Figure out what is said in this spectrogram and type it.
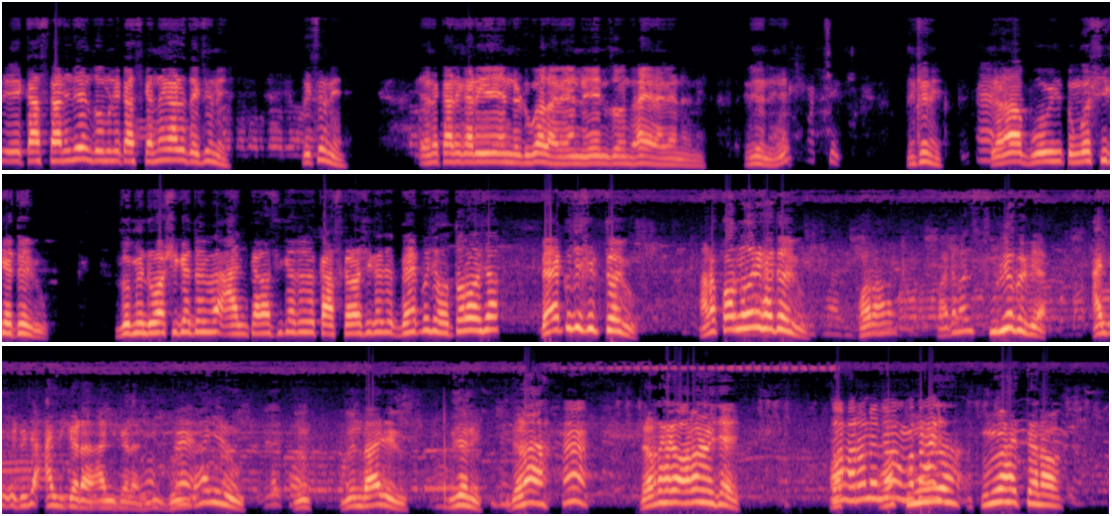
যে কাজ কাটি দেন জমিনে কাজ কেন কাটে দেখছ নি দেখছ নি এনে কাটি কাটি এনে লাগে এনে এনে জমি ভাই লাগে এনে বুঝছ নি দেখছ নি যারা বই তোমাকে শিখাইতে হইব জমি রোয়া শিখাইতে হইব আইন কাটা শিখাইতে হইব কাজ কাটা শিখাইতে ব্যাগ কিছু হতো পয়সা ব্যাগ কিছু শিখতে হইব আর কর্ম করে খাইতে হইব কর মাঝে মাঝে চুরিও করবি। আলি এটা হচ্ছে আলি কাটা আলি কাটা। ভাই যাব জমি ভাই যাব বুঝছ নি যারা হ্যাঁ। যারা খালি অরান হয়ে যায়। তুমিও- হাঁটতে নাও।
